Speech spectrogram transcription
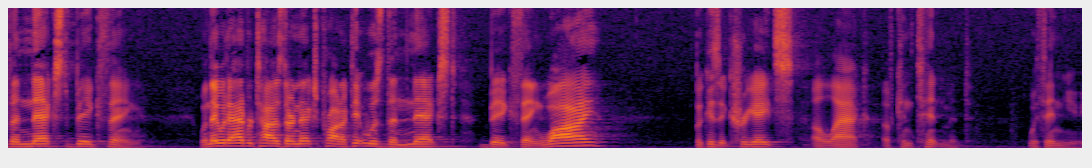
the next big thing. When they would advertise their next product, it was the next big thing. Why? Because it creates a lack of contentment within you.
